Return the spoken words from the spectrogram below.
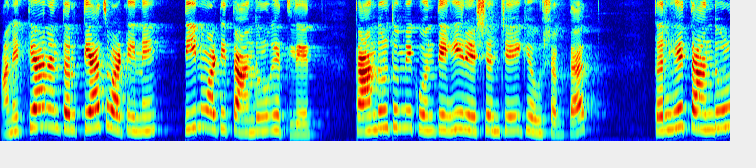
आणि त्यानंतर त्याच वाटीने तीन वाटी तांदूळ घेतलेत. तांदूळ तुम्ही कोणतेही रेशनचेही घेऊ शकतात. तर हे तांदूळ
